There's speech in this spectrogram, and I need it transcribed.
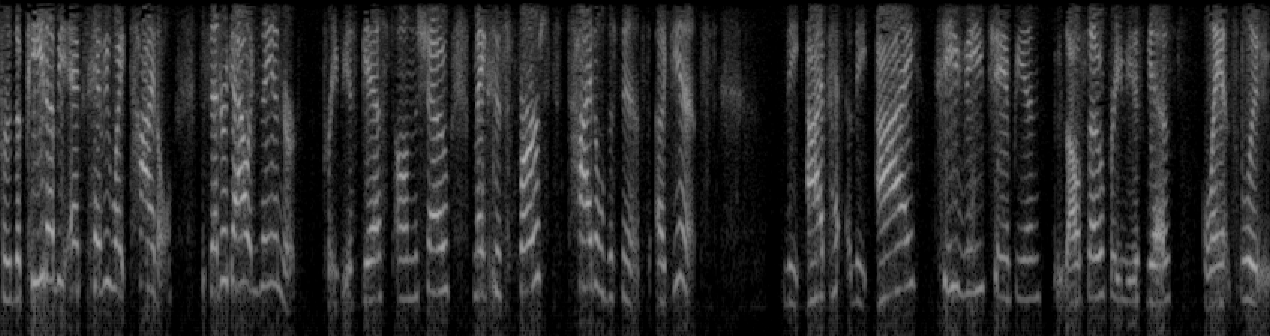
for the PWX heavyweight title, Cedric Alexander, previous guest on the show, makes his first title defense against the iPa- the ITV champion, who's also a previous guest, Lance Lude.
